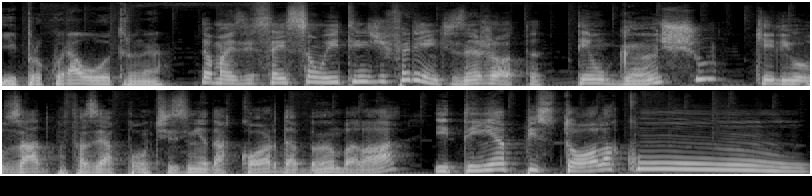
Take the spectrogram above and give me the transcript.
e procurar outro, né? Então, mas isso aí são itens diferentes, né, Jota? Tem o gancho, que ele é usado pra fazer a pontezinha da corda bamba lá. E tem a pistola com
